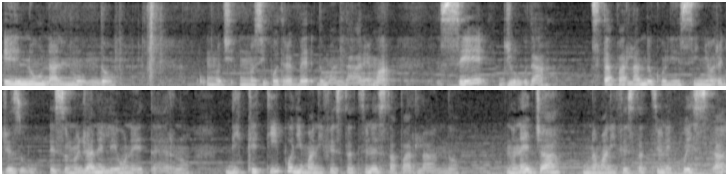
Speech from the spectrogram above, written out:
e non al mondo. Uno, ci, uno si potrebbe domandare, ma se Giuda sta parlando con il Signore Gesù e sono già nel leone eterno, di che tipo di manifestazione sta parlando? Non è già una manifestazione questa?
